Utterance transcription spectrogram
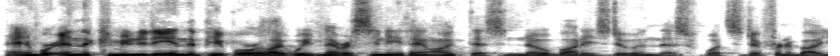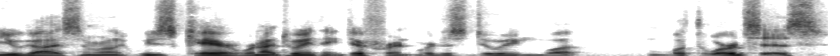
and we're in the community and the people were like we've never seen anything like this. Nobody's doing this. What's different about you guys? And we're like we just care. We're not doing anything different. We're just doing what what the word says.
